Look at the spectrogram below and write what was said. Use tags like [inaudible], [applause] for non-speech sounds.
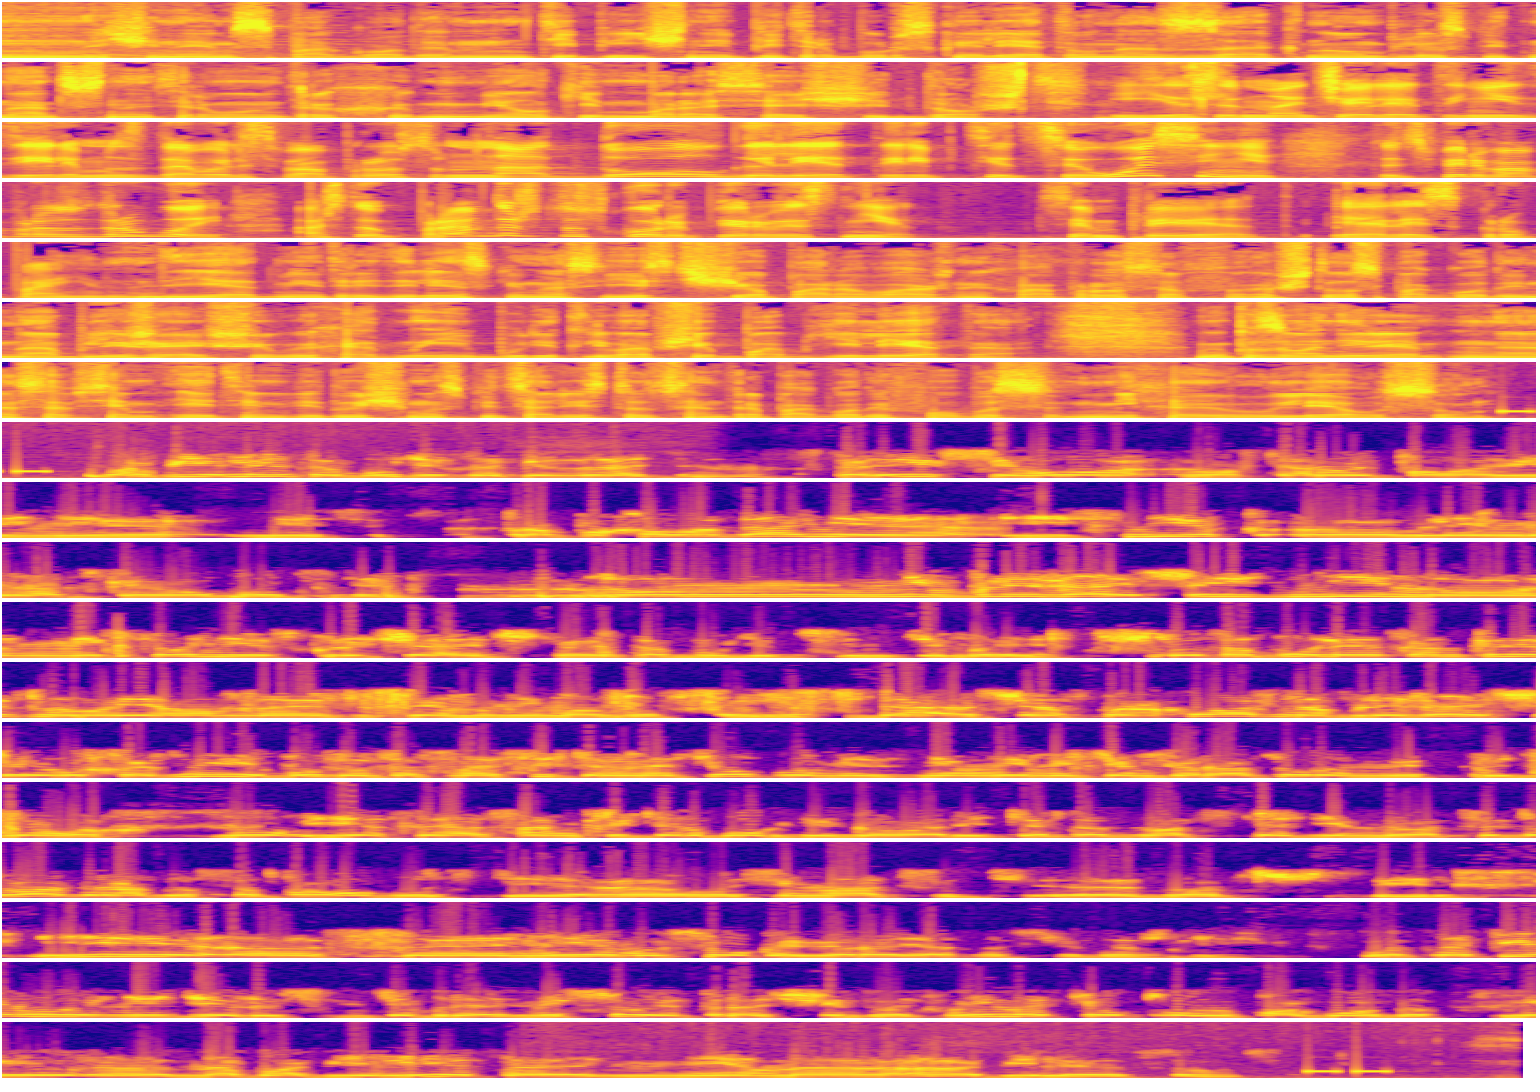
Начинаем с погоды. Типичное петербургское лето у нас за окном, плюс 15 на термометрах, мелкий моросящий дождь. Если в начале этой недели мы задавались вопросом, надолго ли это репетиция осени, то теперь вопрос другой. А что, правда, что скоро первый снег? Всем привет. Я Олеся Крупанина. Я Дмитрий Делинский. У нас есть еще пара важных вопросов. Что с погодой на ближайшие выходные? Будет ли вообще бабье лето? Мы позвонили э, со всем этим ведущему специалисту Центра погоды ФОБОС Михаилу Леусу. Бабье лето будет обязательно. Скорее всего, во второй половине месяца. Про похолодание и снег э, в Ленинградской области. Ну, в ближайшие дни, но никто не исключает, что это будет в сентябре. Что-то более конкретного я вам на эту тему не могу сказать. Да, сейчас прохладно. Ближайшие выходные будут относительно теплыми, с дневными температурами в пределах, ну, если о Санкт-Петербурге говорить, это 21-22 градуса, по области э, 18-24 и э, с невысокой вероятностью дождей. Вот на первую неделю сентября не стоит рассчитывать ни на теплую погоду, ни э, на бабье лето, ни на обилие солнца.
